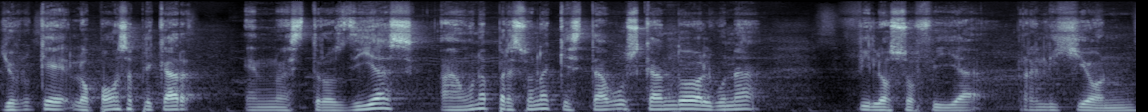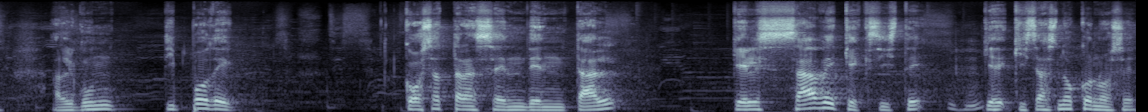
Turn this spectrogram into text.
yo creo que lo podemos aplicar en nuestros días a una persona que está buscando alguna filosofía, religión, algún tipo de cosa trascendental que él sabe que existe, que quizás no conoce,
